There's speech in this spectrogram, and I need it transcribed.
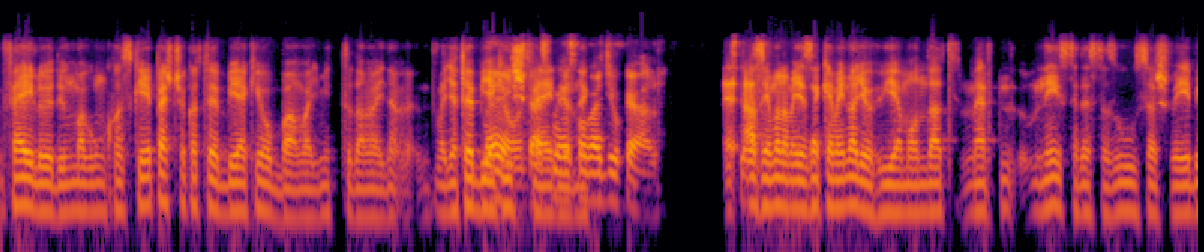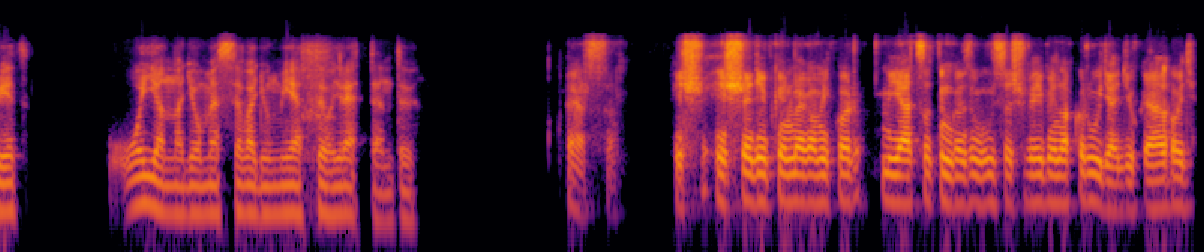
fejlődünk magunkhoz képest, csak a többiek jobban, vagy mit tudom, vagy, nem, vagy a többiek jó, is fejlődnek. miért fogadjuk el? Azért mondom, hogy ez nekem egy nagyon hülye mondat, mert nézted ezt az 20-as VB-t, olyan nagyon messze vagyunk mi ettől, hogy rettentő. Persze. És, és egyébként meg amikor mi játszottunk az 20-as VB-n, akkor úgy adjuk el, hogy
